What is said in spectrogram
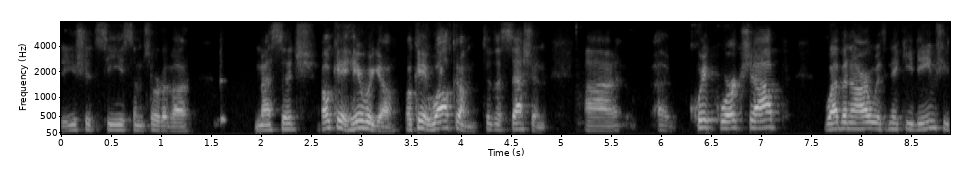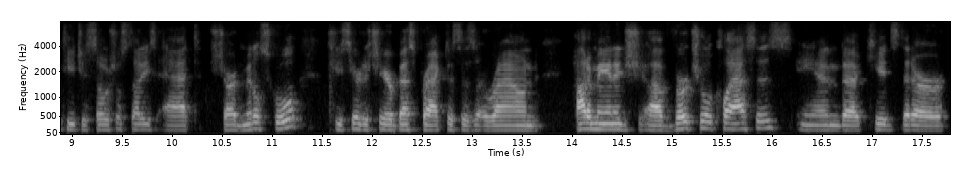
You should see some sort of a message. Okay, here we go. Okay, welcome to the session. Uh, a quick workshop webinar with Nikki Diehm. She teaches social studies at Chardon Middle School. She's here to share best practices around how to manage uh, virtual classes and uh, kids that are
